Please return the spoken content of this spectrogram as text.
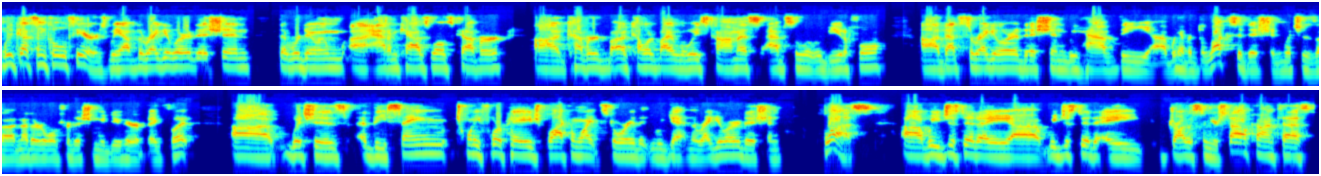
we've got some cool tiers. We have the regular edition that we're doing uh, Adam Caswell's cover, uh, covered by, colored by Louise Thomas, absolutely beautiful. Uh, that's the regular edition. We have the uh, we have a deluxe edition, which is another little tradition we do here at Bigfoot, uh, which is the same 24 page black and white story that you would get in the regular edition. Plus, uh, we just did a uh, we just did a draw this in your style contest,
